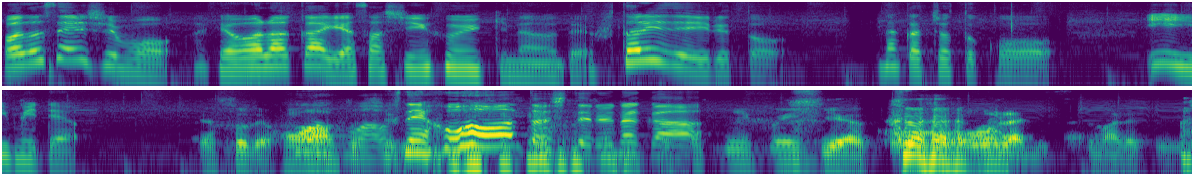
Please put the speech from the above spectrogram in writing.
和田選手も柔らかい優しい雰囲気なので2人でいるとなんかちょっとこういい意味でいやそうだよ。ふほわんとしてる。ねほわんとしてる。なんか。雰囲気がこうオーラに包まれている。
